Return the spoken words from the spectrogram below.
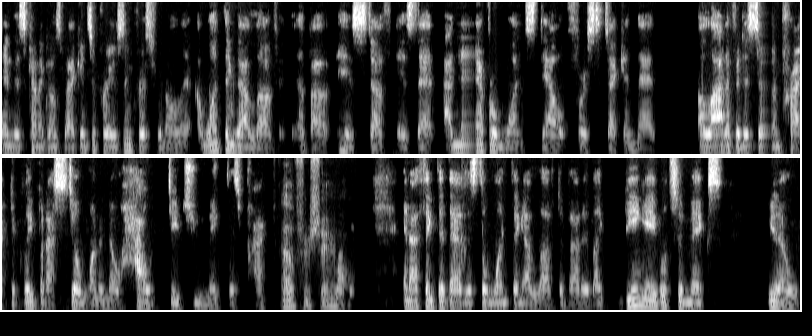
and this kind of goes back into praising Christopher Nolan, one thing that I love about his stuff is that I never once doubt for a second that a lot of it is done practically, but I still want to know how did you make this practical? Oh, for sure. And I think that that is the one thing I loved about it, like being able to mix, you know,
